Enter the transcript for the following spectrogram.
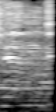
can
